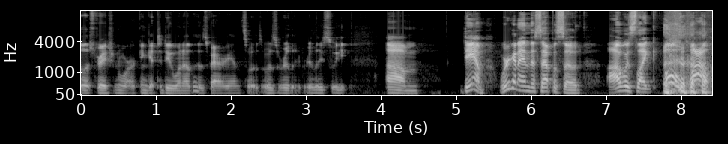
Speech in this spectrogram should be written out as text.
illustration work and get to do one of those variants was was really really sweet. Um, damn, we're gonna end this episode. I was like, oh wow,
